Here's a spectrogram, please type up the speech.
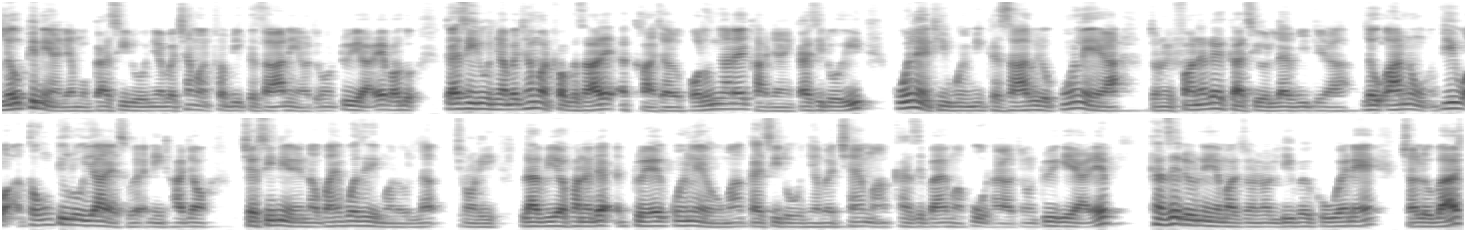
အလုပ်ဖြစ်နေရကြမို့ Casino ညမချမ်းမှာထွက်ပြီးကစားနေအောင်ကျွန်တော်တွေ့ရတယ်ဘာလို့ Casino ညမချမ်းမှာထွက်ကစားတဲ့အခါကျတော့ဘောလုံးရတဲ့အခါကျရင် Casino ဒီကွင်းလယ်ထိဝင်ပြီးကစားပြီးတော့ကွင်းလယ်ကကျွန်တော် Fernandez Casino Lavia လောက်အားနှုံအပြည့်အဝအသုံးပြုလို့ရတယ်ဆိုတဲ့အနေထားကြောင့် Chelsea နေနဲ့နောက်ပိုင်းပွဲစဉ်တွေမှာတော့ကျွန်တော်ဒီ Lavia Fernandez အတွဲကွင်းလယ်ဟိုမှာ Casino ညမချမ်းမှာခံစစ်ပိုင်းမှာပို့ထားတော့ကျွန်တော်တွေ့ခဲ့ရတယ်ခံစစ်တို့နေရာမှာကျွန်တော် Liverpool နဲ့ Chalobah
